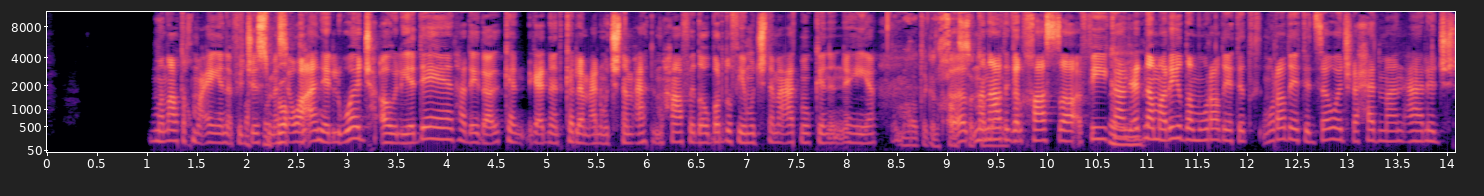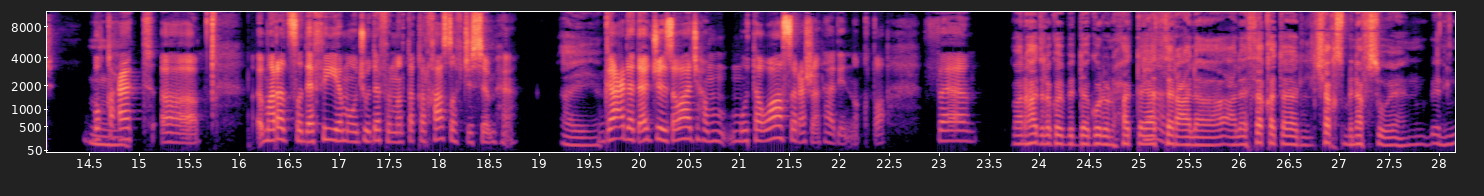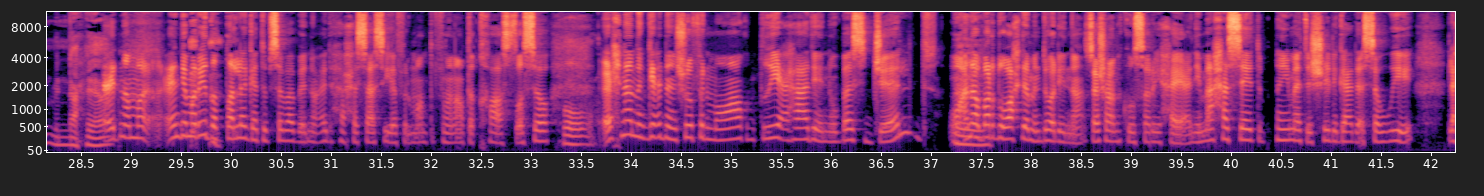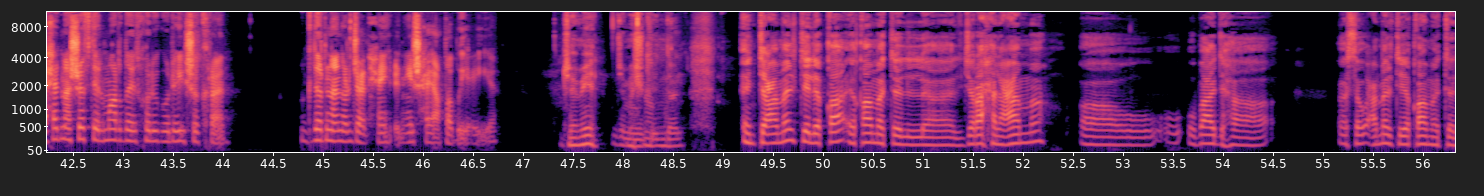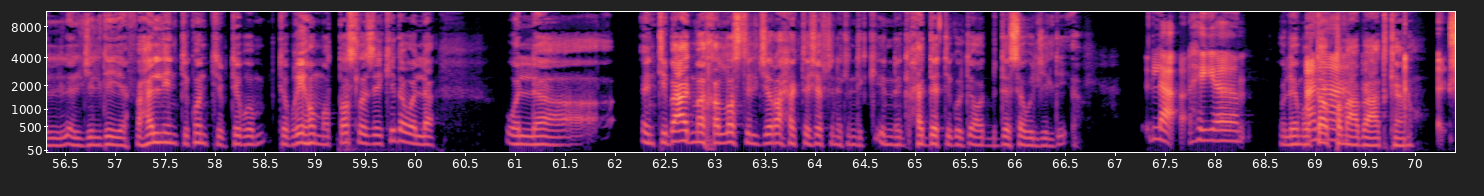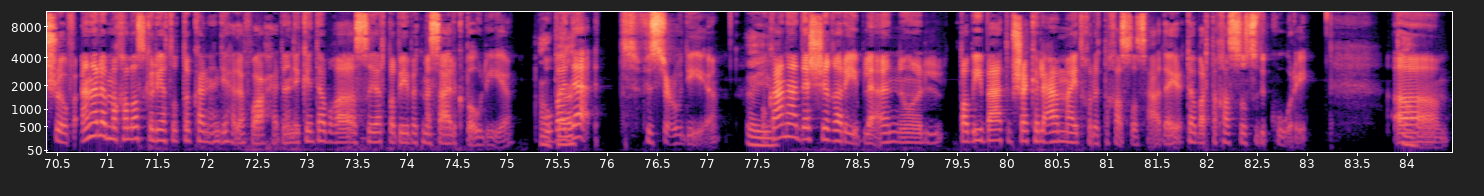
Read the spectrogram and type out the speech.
لمناطق معينة في جسمه سواء الوجه أو اليدين. هذا إذا كان قاعدين نتكلم عن المجتمعات المحافظة وبرضه في مجتمعات ممكن أن هي المناطق آه، الخاصة مناطق الخاصة. في كان أي. عندنا مريضة مو راضية مو راضية تتزوج لحد ما نعالج بقعة آه، مرض صدفية موجودة في المنطقة الخاصة في جسمها. أي. قاعدة تأجل زواجها متواصل عشان هذه النقطة. ف فانا هذا اللي كنت بدي أقوله إنه حتى نعم. يأثر على على ثقة الشخص بنفسه يعني من ناحية. عندنا م... عندي مريضة طلقت بسبب إنه عندها حساسية في المنطقة في مناطق خاصة. سو أوه. إحنا قاعدة نشوف المواضيع هذه إنه بس جلد. وأنا أي. برضو واحدة من دول الناس عشان أكون صريحة يعني ما حسيت بقيمة الشيء اللي قاعدة أسويه لحد ما شفت المرضى يدخلوا يقولوا لي شكرا. قدرنا نرجع نحي... نعيش حياة طبيعية. جميل. جميل الله. جدا. أنت عملت لقاء إقامة ال- الجراحة العامة آه، وبعدها so عملت إقامة ال- الجلدية. فهل أنت كنت تبغيهم متصلة زي كده ولا ولا أنت بعد ما خلصت الجراحة اكتشفت انك انك, إنك حددتي قلت آه بدي أسوي الجلدية؟ لا هي ولا مرتبطة أنا- مع بعض كانوا؟ شوف أنا لما خلصت كلية الطب كان عندي هدف واحد إني كنت أبغى أصير طبيبة مسالك بولية okay. وبدأت في السعودية أيوه وكان هذا الشيء غريب لأنه الطبيبات بشكل عام ما يدخلوا التخصص هذا يعتبر تخصص ذكوري آه. آه.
